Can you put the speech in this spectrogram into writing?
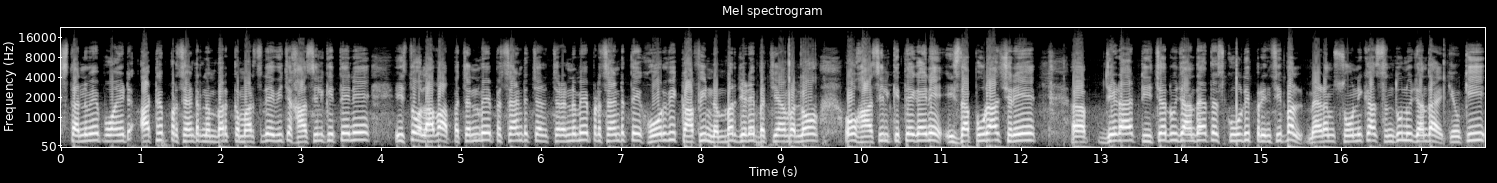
97.8% ਨੰਬਰ ਕਮਰਸ ਦੇ ਵਿੱਚ ਹਾਸਿਲ ਕੀਤੇ ਨੇ। ਇਸ ਤੋਂ ਇਲਾਵਾ 95% ਚਰ- 94% ਤੇ ਹੋਰ ਵੀ ਕਾਫੀ ਨੰਬਰ ਜਿਹੜੇ ਬੱਚਿਆਂ ਵੱਲੋਂ ਉਹ ਹਾਸਿਲ ਕੀਤੇ ਗਏ ਨੇ। ਇਸ ਦਾ ਪੂਰਾ ਸ਼੍ਰੇ ਜਿਹੜਾ ਟੀਚਰ ਨੂੰ ਜਾਂਦਾ ਹੈ ਤੇ ਸਕੂਲ ਦੀ ਪ੍ਰਿੰਸੀਪਲ ਮੈਡਮ ਸੋਨਿਕਾ ਸੰਧੂ ਨੂੰ ਜਾਂਦਾ ਹੈ, ਕਿਉਂਕਿ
